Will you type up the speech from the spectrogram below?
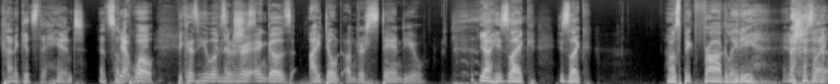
kind of gets the hint at some Yeah, point. well, because he looks at her and goes, "I don't understand you." yeah, he's like, he's like, I don't speak frog, lady. And she's like,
